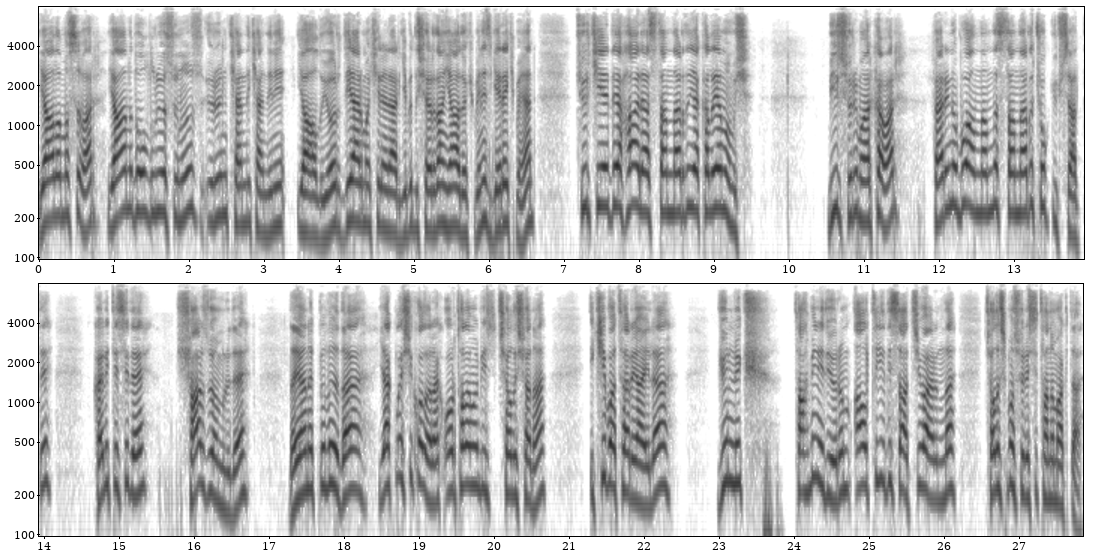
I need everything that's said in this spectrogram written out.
yağlaması var. Yağını dolduruyorsunuz, ürün kendi kendini yağlıyor. Diğer makineler gibi dışarıdan yağ dökmeniz gerekmeyen, Türkiye'de hala standardı yakalayamamış bir sürü marka var. Ferrino bu anlamda standardı çok yükseltti. Kalitesi de, şarj ömrü de, dayanıklılığı da yaklaşık olarak ortalama bir çalışana iki bataryayla günlük tahmin ediyorum 6-7 saat civarında çalışma süresi tanımakta.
